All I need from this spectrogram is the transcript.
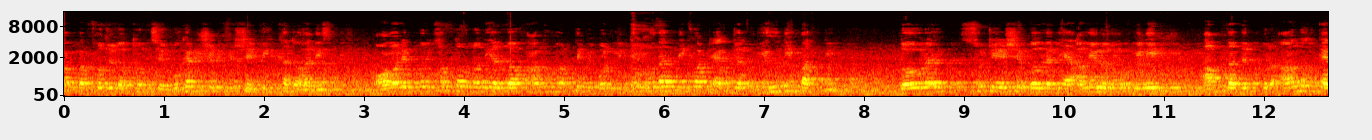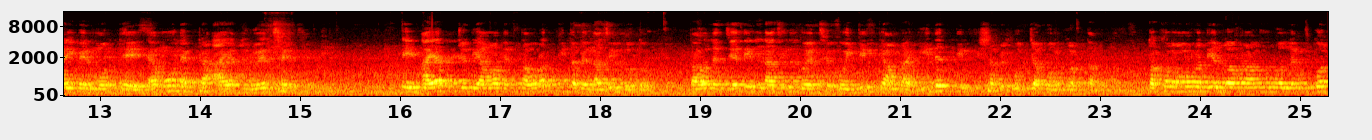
নম্বর ফজিলত হচ্ছে বুখারী শরীফের সেই বিখ্যাত হাদিস অমর ইবনুল খাত্তাব রাদিয়াল্লাহু আনহু থেকে বর্ণিত ওনার নিকট একজন ইহুদি পাত্রী দৌড়ায় ছুটে এসে বললেন হ্যাঁ আমিরুল মুমিনিন, আপনাদের কুরআনুল কারীমের মধ্যে এমন একটা আয়াত রয়েছে। এই আয়াত যদি আমাদের তাওরাত কিতাবে নাজিল হতো, তাহলে যেদিন নাজিল হয়েছে, ওই দিনকে আমরা ঈদের দিন হিসাবে উদযাপন করতাম। তখন অমর রাদিয়াল্লাহু আনহু বললেন, কোন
